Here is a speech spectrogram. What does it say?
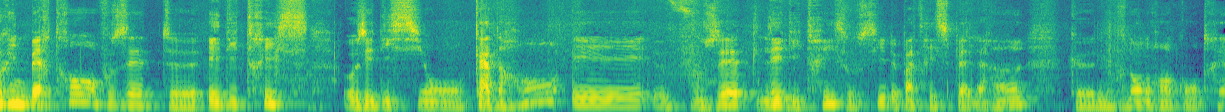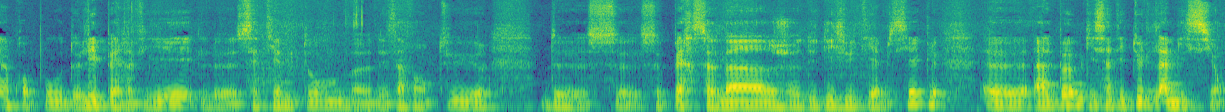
Corinne Bertrand, vous êtes euh, éditrice aux éditions Cadran et vous êtes l'éditrice aussi de Patrice Pellerin que nous venons de rencontrer à propos de L'Épervier, le septième tome des aventures de ce, personnage du XVIIIe siècle, euh, album qui s'intitule La Mission.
